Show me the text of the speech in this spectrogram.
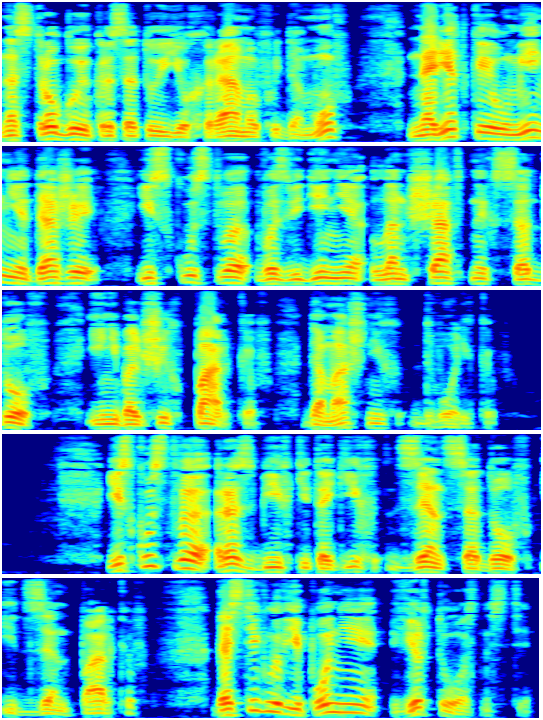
на строгую красоту ее храмов и домов, на редкое умение даже искусства возведения ландшафтных садов и небольших парков, домашних двориков. Искусство разбивки таких дзен-садов и дзен-парков достигло в Японии виртуозности.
